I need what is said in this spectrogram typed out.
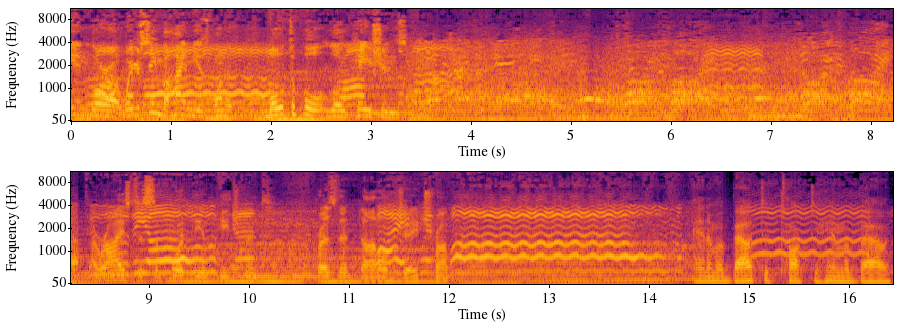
Christine, Laura, what you're seeing behind me is one of multiple locations. I rise to support the impeachment of President Donald J. Trump. And I'm about to talk to him about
